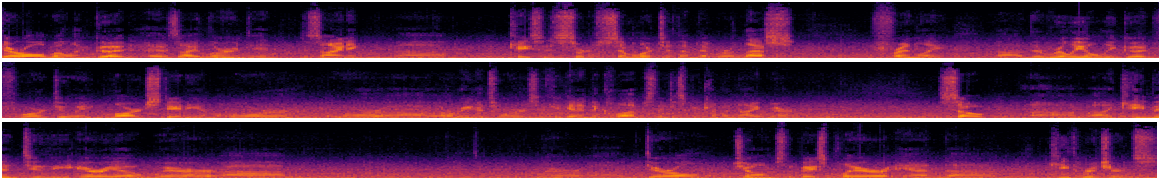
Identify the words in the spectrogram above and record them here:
they're all well and good, as I learned in designing um, cases sort of similar to them that were less friendly. Uh, they're really only good for doing large stadium or or uh, arena tours. If you get into clubs, they just become a nightmare. So um, I came into the area where um, where uh, Darryl Jones, the bass player, and uh, Keith Richards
